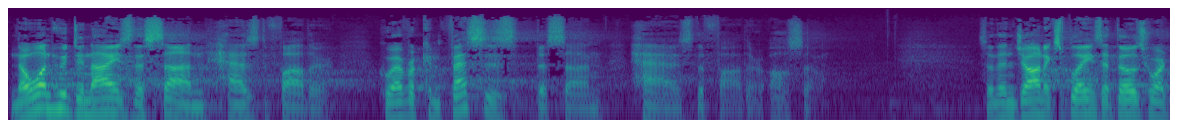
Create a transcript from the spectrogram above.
No one who denies the Son has the Father. Whoever confesses the Son has the Father also. So then John explains that those who are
